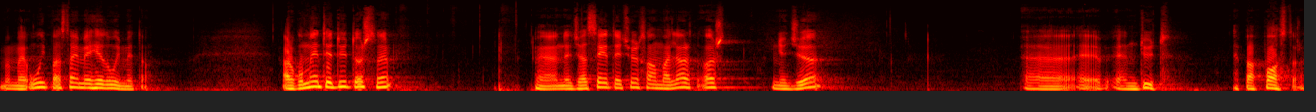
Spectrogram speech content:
me ujë, pastaj me hedh ujë mbi to. Argumenti i dytë është se nexhaseti qysh thamë më lart është një gjë e, e ndytë, e papastër,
